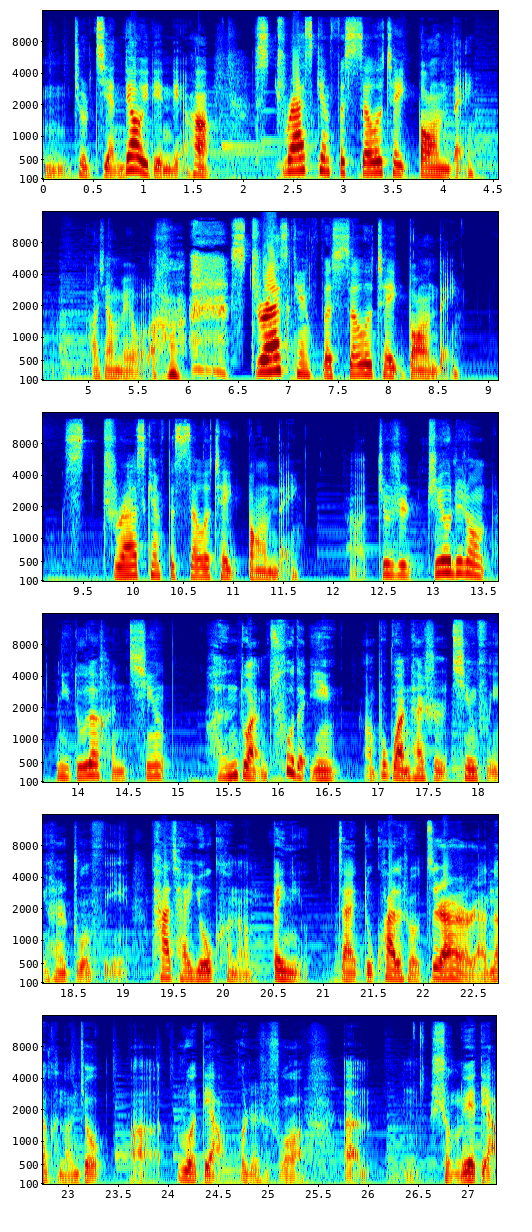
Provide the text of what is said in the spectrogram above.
嗯就是减掉一点点哈。Stress can facilitate bonding，好像没有了。Stress can facilitate bonding。Stress can facilitate bonding。啊，就是只有这种你读的很轻、很短促的音啊，不管它是清辅音还是浊辅音，它才有可能被你。在读快的时候，自然而然的可能就呃弱掉，或者是说呃省略掉。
